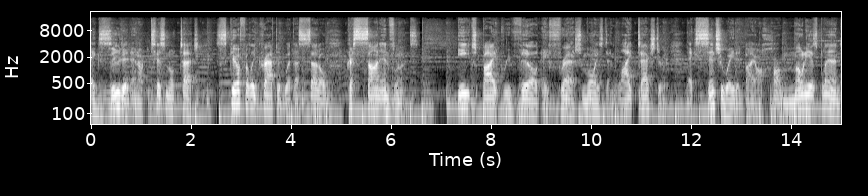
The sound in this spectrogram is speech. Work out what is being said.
exuded an artisanal touch, skillfully crafted with a subtle croissant influence. Each bite revealed a fresh, moist, and light texture, accentuated by a harmonious blend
